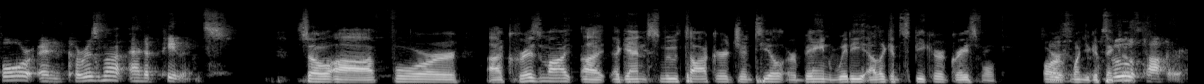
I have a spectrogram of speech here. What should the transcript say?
four in charisma and appearance. So uh, for uh, charisma, uh, again, smooth talker, genteel, urbane, witty, elegant speaker, graceful, or Smooth- one you could think smooth of. talker.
